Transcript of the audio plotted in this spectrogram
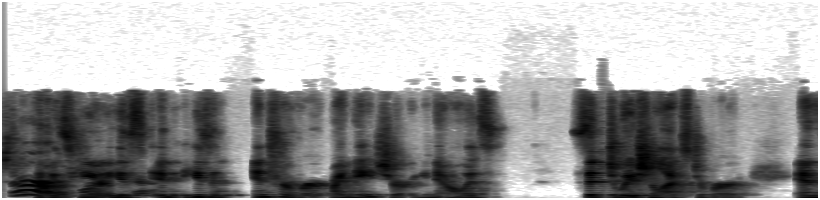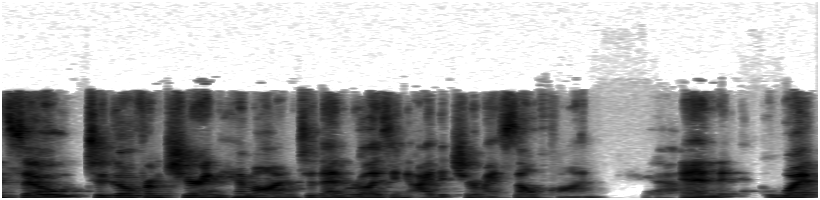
sure, because he, he's yeah. in, he's an introvert by nature. You know, it's situational extrovert. And so to go from cheering him on to then realizing I had to cheer myself on. Yeah. And what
